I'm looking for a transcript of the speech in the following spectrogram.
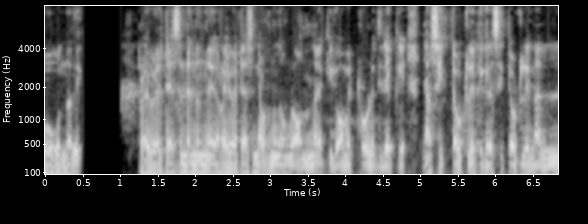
പോകുന്നത്. റെയിൽവേ സ്റ്റേഷന്റെ നിന്ന് റെയിൽവേ സ്റ്റേഷന്റെ അവിടെ നിന്ന് നമ്മൾ ഒന്നര കിലോമീറ്റർ ഉള്ള ഇതിലേക്ക് ഞാൻ സിറ്റ് ഔട്ടിലേക്ക് കയറി. സിറ്റ് ഔട്ടിൽ നല്ല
